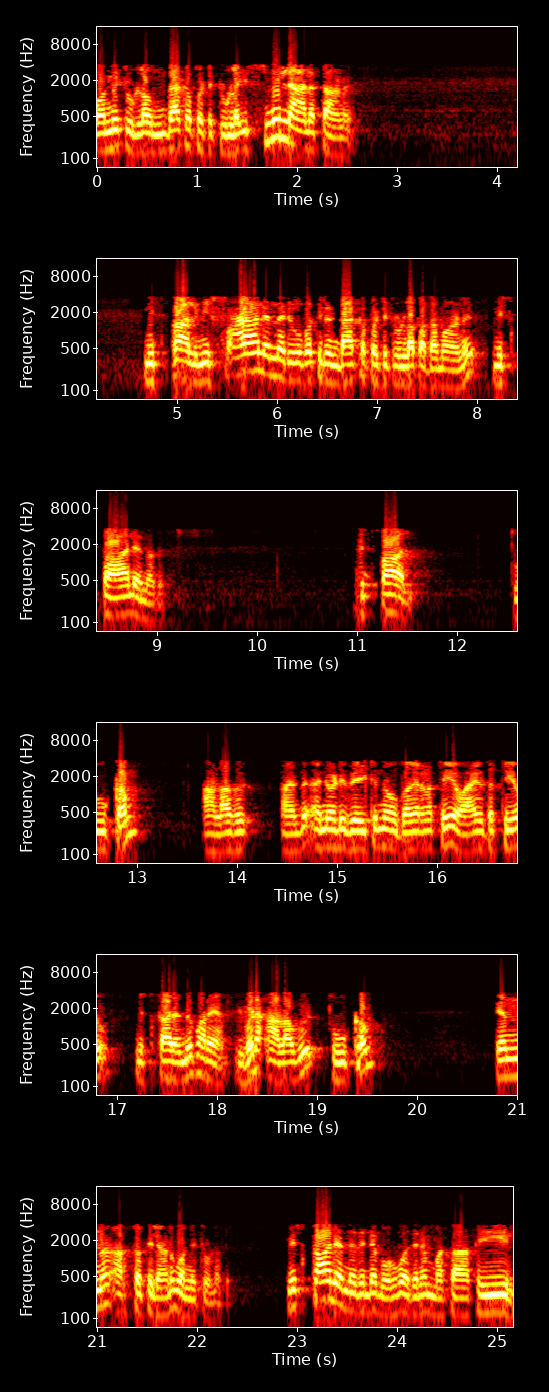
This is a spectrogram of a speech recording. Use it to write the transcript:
വന്നിട്ടുള്ള ഉണ്ടാക്കപ്പെട്ടിട്ടുള്ള ഇസ്മുൽ ആലത്താണ്. മിസ്കാൽ മിഫാൽ എന്ന രൂപത്തിൽ ഉണ്ടാക്കപ്പെട്ടിട്ടുള്ള പദമാണ് മിസ്കാൽ എന്നത്. മിസ്കാൽ തൂക്കം അളവ്. അത് അതിനോട് ഉപയോഗിക്കുന്ന ഉപകരണത്തെയോ ആയുധത്തെയോ മിസ്കാൽ എന്ന് പറയാം. ഇവിടെ അളവ് തൂക്കം എന്ന അർത്ഥത്തിലാണ് വന്നിട്ടുള്ളത്. മിസ്കാൽ എന്നതിന്റെ ബഹുവചനം മസാഖീൽ.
